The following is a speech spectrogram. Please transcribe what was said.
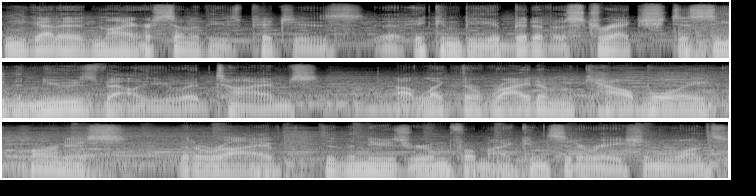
You got to admire some of these pitches. Uh, it can be a bit of a stretch to see the news value at times, uh, like the Rydam cowboy harness that arrived to the newsroom for my consideration once.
